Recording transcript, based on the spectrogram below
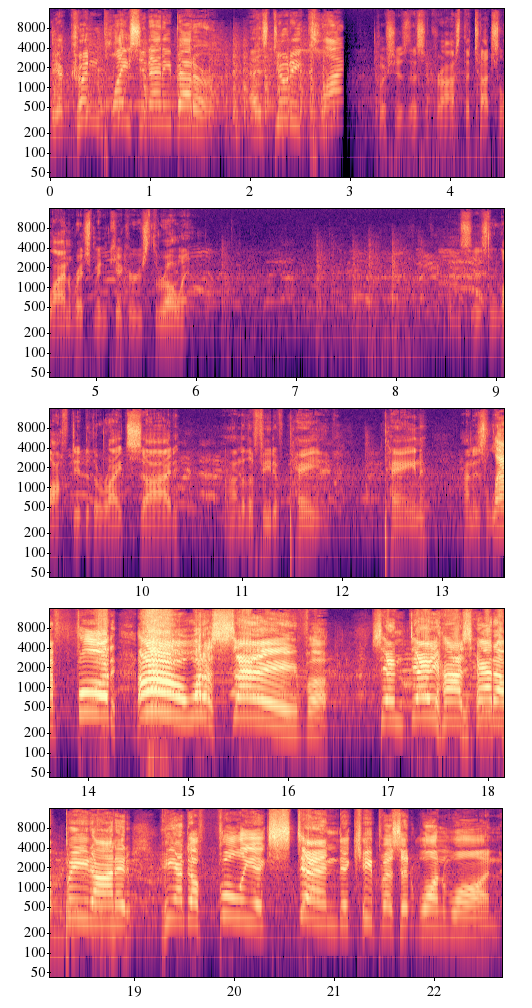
You couldn't place it any better as Dutey climbs. Pushes this across the touchline. Richmond kickers throw in. This is lofted to the right side onto the feet of Payne. Payne on his left foot. Oh, what a save! Zendejas had a beat on it. He had to fully extend to keep us at 1 1.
